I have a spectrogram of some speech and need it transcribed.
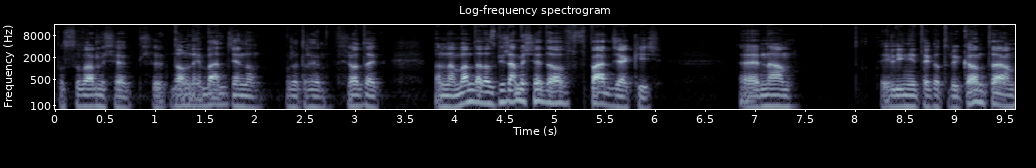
posuwamy się przy dolnej bandzie, no może trochę w środek, dolna banda, no zbliżamy się do wsparcia jakiś e, na tej linii tego trójkąta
